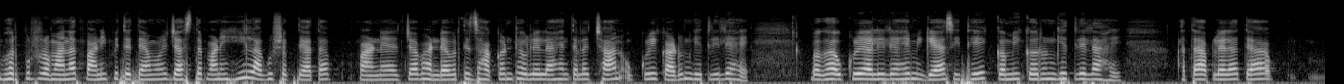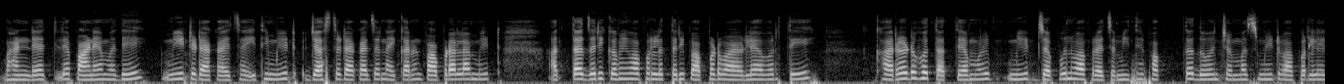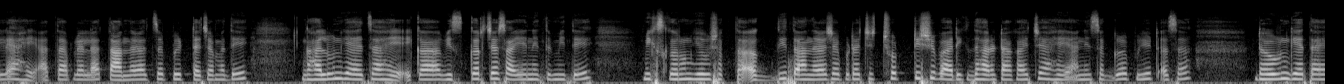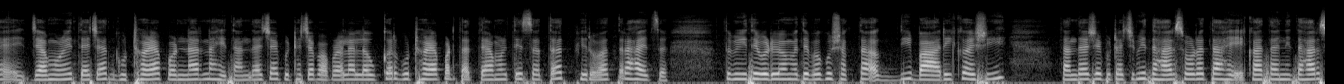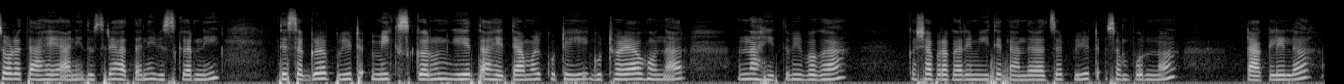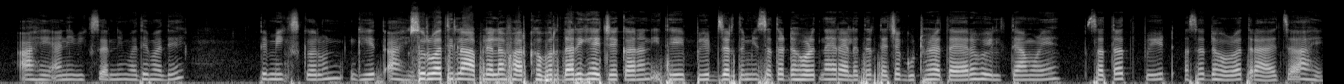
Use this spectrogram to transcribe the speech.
भरपूर प्रमाणात पाणी पिते त्यामुळे जास्त पाणीही लागू शकते. आता पाण्याच्या भांड्यावरती झाकण ठेवलेलं आहे आणि त्याला छान उकळी काढून घेतलेली आहे. बघा उकळी आलेली आहे. मी गॅस इथे कमी करून घेतलेला आहे. आता आपल्याला त्या भांड्यातल्या पाण्यामध्ये मीठ टाकायचं आहे. इथे मीठ जास्त टाकायचं नाही कारण पापडाला मीठ आत्ता जरी कमी वापरलं तरी पापड वाळल्यावर ते खारड होतात. त्यामुळे मीठ जपून वापरायचं. मी इथे फक्त दोन चम्मच मीठ वापरलेले आहे. आता आपल्याला तांदळाचं पीठ त्याच्यामध्ये घालून घ्यायचं आहे. एका विस्करच्या साह्याने तुम्ही ते मिक्स करून घेऊ शकता. अगदी तांदळाच्या पिठाची छोटीशी बारीक धार टाकायची आहे आणि सगळं पीठ असं ढवळून घेत आहे ज्यामुळे त्याच्यात गुठळ्या पडणार नाही. तांदळाच्या पिठाच्या पापडाला लवकर गुठळ्या पडतात त्यामुळे ते सतत फिरवत राहायचं. तुम्ही इथे व्हिडिओमध्ये बघू शकता अगदी बारीक अशी तांदळाच्या पिठाची मी धार सोडत आहे. एका हाताने धार सोडत आहे आणि दुसऱ्या हाताने विस्करणी. ते सगळं पीठ मिक्स करून घेत आहे त्यामुळे कुठेही गुठळ्या होणार नाही. तुम्ही बघा. कशा प्रकारे मी इथे तांदळाचं पीठ संपूर्ण टाकलेलं आहे आणि मिक्सरनी मध्ये मध्ये ते मिक्स करून घेत आहे. सुरुवातीला आपल्याला फार खबरदारी घ्यायची आहे कारण इथे पीठ जर तुम्ही सतत ढवळत नाही राहिलं तर त्याच्या गुठळ्या तयार होईल. त्यामुळे सतत पीठ असं ढवळत राहायचं आहे.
